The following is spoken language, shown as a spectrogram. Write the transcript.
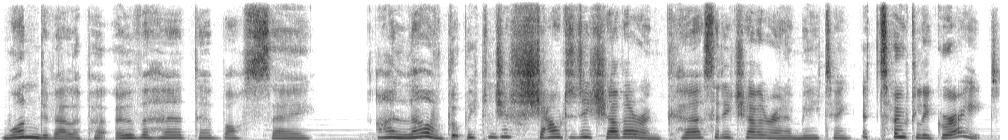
One developer overheard their boss say, I love that we can just shout at each other and curse at each other in a meeting. It's totally great.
